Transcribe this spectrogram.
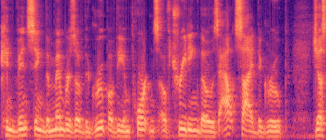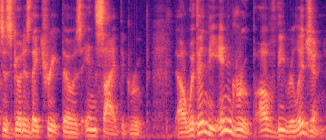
convincing the members of the group of the importance of treating those outside the group just as good as they treat those inside the group. Uh, within the in group of the religion,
